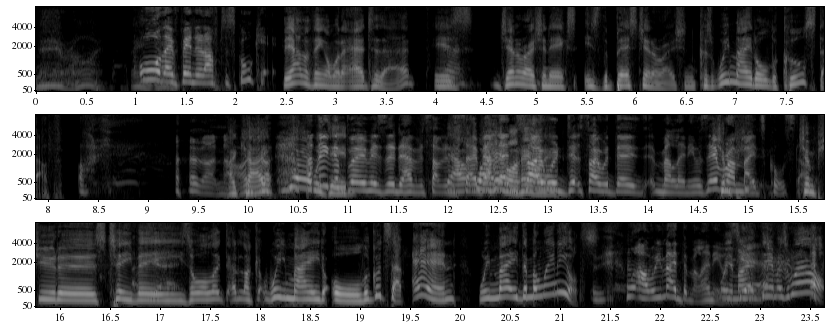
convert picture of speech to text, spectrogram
Yeah, right. There or they've been at after school care. The other thing I want to add to that is Generation X is the best generation because we made all the cool stuff. Oh, I don't know. Okay. I, Yeah, I think the boomers would have something Yeah, to say well, about that. on, so on. would so would the millennials. Everyone Compu- made cool stuff. Computers, uh, TVs, all like, like we made all the good stuff, and we made the millennials. well, we made the millennials. We made yeah. them as well.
